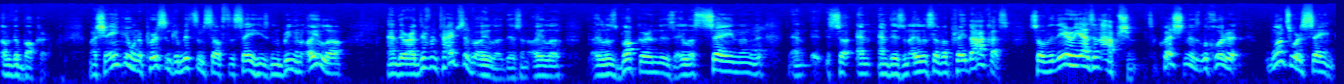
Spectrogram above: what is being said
of the boker. Masha'inkin, when a person commits himself to say he's going to bring an oila, and there are different types of oila. There's an oila, oilas boker, and there's oilas sein, and and so and, and there's an oilas of a predachas. So over there he has an option. So the question is, l'chura, once we're saying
